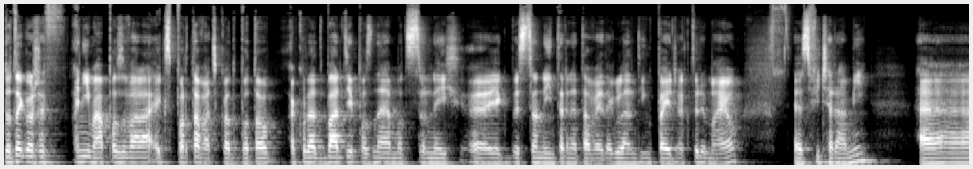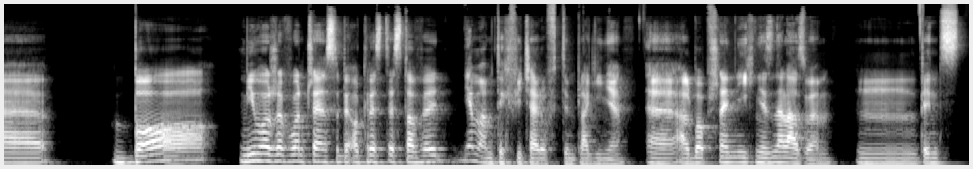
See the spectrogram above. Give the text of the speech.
do tego, że Anima pozwala eksportować kod, bo to akurat bardziej poznałem od strony ich e, jakby strony internetowej, tego landing page'a, który mają e, z feature'ami. E, bo mimo, że włączyłem sobie okres testowy, nie mam tych feature'ów w tym pluginie, e, albo przynajmniej ich nie znalazłem, mm, więc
